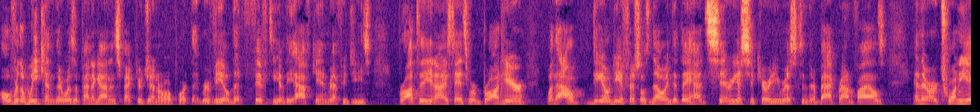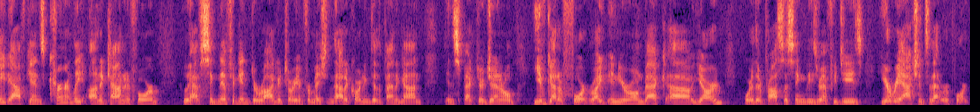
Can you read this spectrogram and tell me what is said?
over the weekend, there was a Pentagon Inspector General report that revealed that 50 of the Afghan refugees brought to the United States were brought here without DoD officials knowing that they had serious security risks in their background files and there are 28 Afghans currently unaccounted for who have significant derogatory information. That, according to the Pentagon Inspector General, you've got a fort right in your own backyard uh, where they're processing these refugees. Your reaction to that report?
